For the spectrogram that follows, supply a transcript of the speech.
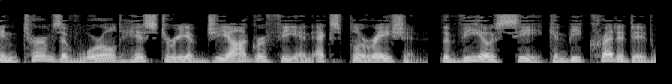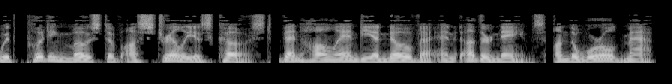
In terms of world history of geography and exploration, the VOC can be credited with putting most of Australia's coast then Hollandia Nova and other names on the world map,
